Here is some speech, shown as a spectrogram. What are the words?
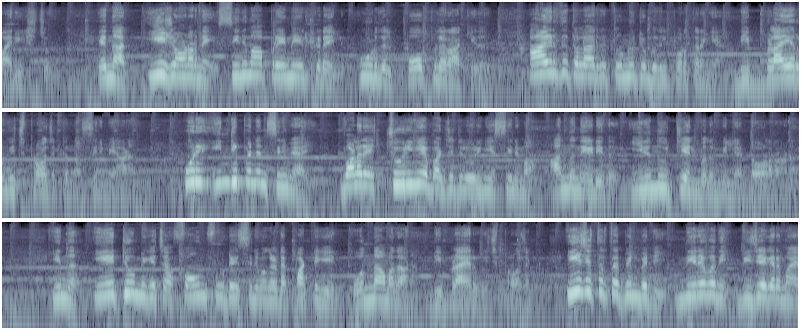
പരീക്ഷിച്ചു. എന്നാൽ ഈ ജോണറിനെ സിനിമാ പ്രേമികൾക്കിടയിൽ കൂടുതൽ പോപ്പുലർ ആക്കിയത് ആയിരത്തി തൊള്ളായിരത്തി തൊണ്ണൂറ്റൊമ്പതിൽ പുറത്തിറങ്ങിയ ദി ബ്ലയർ വിച്ച് പ്രോജക്റ്റ് എന്ന സിനിമയാണ്. ഒരു ഇൻഡിപെൻഡന്റ് സിനിമയായി. വളരെ ചുരുങ്ങിയ ബഡ്ജറ്റിൽ ഒരുങ്ങിയ സിനിമ അന്ന് നേടിയത് ഇരുന്നൂറ്റി അൻപത് മില്യൺ ഡോളറാണ്. ഇന്ന് ഏറ്റവും മികച്ച ഫൗണ്ട് ഫൂട്ടേജ് സിനിമകളുടെ പട്ടികയിൽ ഒന്നാമതാണ് ദി ബ്ലയർ വിച്ച് പ്രോജക്ട്. ഈ ചിത്രത്തെ പിൻപറ്റി നിരവധി വിജയകരമായ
